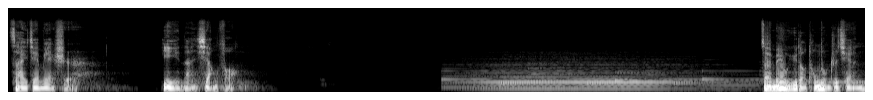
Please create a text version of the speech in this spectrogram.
再见面时，亦难相逢。在没有遇到彤彤之前，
